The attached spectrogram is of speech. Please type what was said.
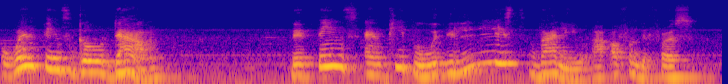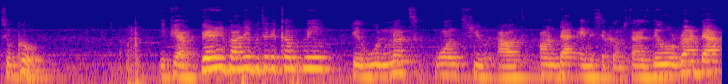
when things go down, the things and people with the least value are often the first to go. If you are very valuable to the company, they will not want you out under any circumstance. They will rather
